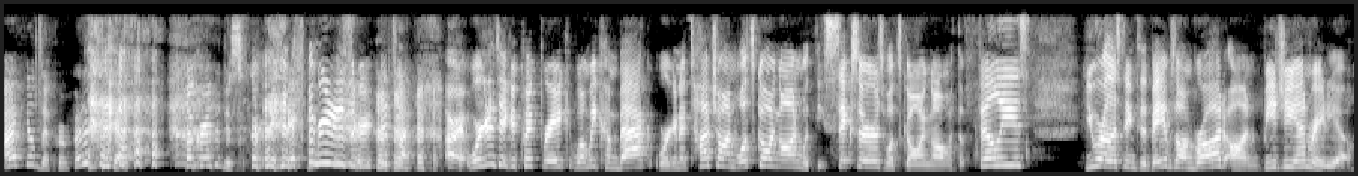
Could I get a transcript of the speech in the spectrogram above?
I feel different, but it's okay. Agree to disagree. Agree to disagree. It's fine. All right, we're going to take a quick break. When we come back, we're going to touch on what's going on with the Sixers, what's going on with the Phillies. You are listening to the Babes on Broad on BGN Radio.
